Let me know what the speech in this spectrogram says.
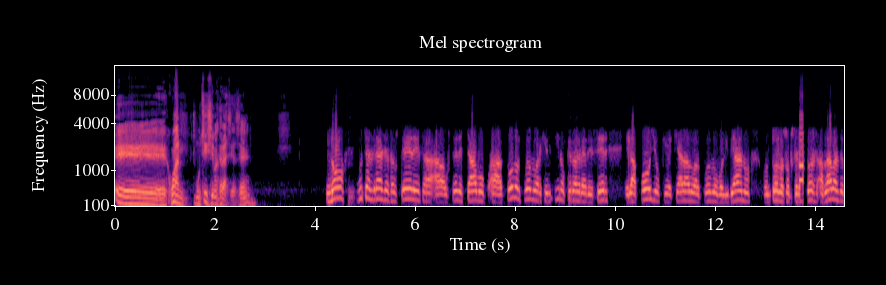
Eh, Juan, muchísimas gracias. ¿eh? No, muchas gracias a ustedes, a, ustedes, Chavo, a todo el pueblo argentino. Quiero agradecer el apoyo que, ha dado al pueblo boliviano con todos los observadores. Hablabas de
